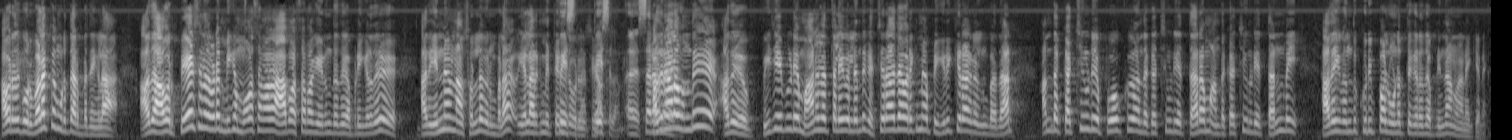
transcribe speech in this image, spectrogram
அவர் அதுக்கு ஒரு விளக்கம் கொடுத்தார் பார்த்தீங்களா அது அவர் பேசினதை விட மிக மோசமாக ஆபாசமாக இருந்தது அப்படிங்கிறது அது என்னன்னு நான் சொல்ல விரும்பல. எல்லாருக்குமே தெரிஞ்ச ஒரு பேசலாம். விஷயம். அதனால வந்து அது பிஜேபியுடைய மாநில தலைவர்லேருந்து ஹெச் ராஜா வரைக்குமே அப்படி இருக்கிறார்கள் என்பதுதான் அந்த கட்சியினுடைய போக்கு அந்த கட்சியினுடைய தரம் அந்த கட்சியினுடைய தன்மை அதை வந்து குறிப்பால் உணர்த்துகிறது அப்படின்னு தான் நான் நினைக்கிறேன்.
